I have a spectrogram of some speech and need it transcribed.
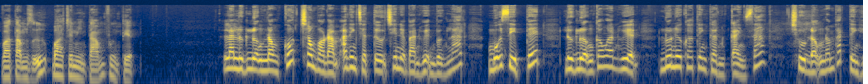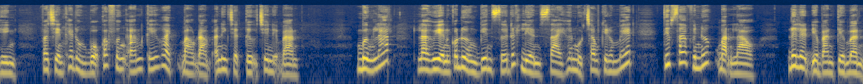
và tạm giữ 308 phương tiện. Là lực lượng nòng cốt trong bảo đảm an ninh trật tự trên địa bàn huyện Mường Lát, mỗi dịp Tết, lực lượng công an huyện luôn nêu cao tinh thần cảnh giác, chủ động nắm bắt tình hình và triển khai đồng bộ các phương án kế hoạch bảo đảm an ninh trật tự trên địa bàn. Mường Lát là huyện có đường biên giới đất liền dài hơn 100 km, tiếp giáp với nước bạn Lào. Đây là địa bàn tiềm ẩn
